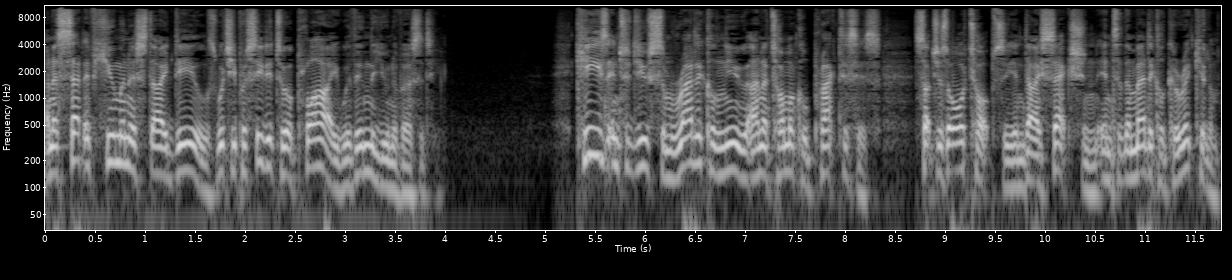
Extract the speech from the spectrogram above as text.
and a set of humanist ideals which he proceeded to apply within the university. Caius introduced some radical new anatomical practices, such as autopsy and dissection, into the medical curriculum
